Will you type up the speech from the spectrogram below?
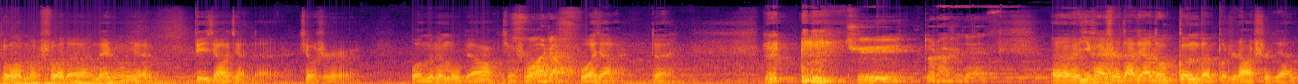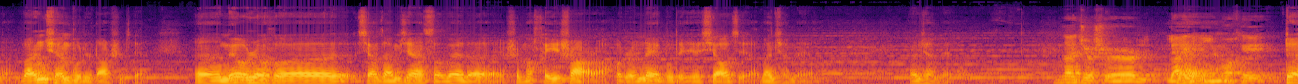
跟我们说的内容也比较简单，就是。我们的目标就是活着活下来，对。去多长时间？呃，一开始大家都根本不知道时间的，完全不知道时间。呃，没有任何像咱们现在所谓的什么黑哨啊，或者内部的一些消息，完全没有，完全没有。那就是两眼一抹黑，对，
